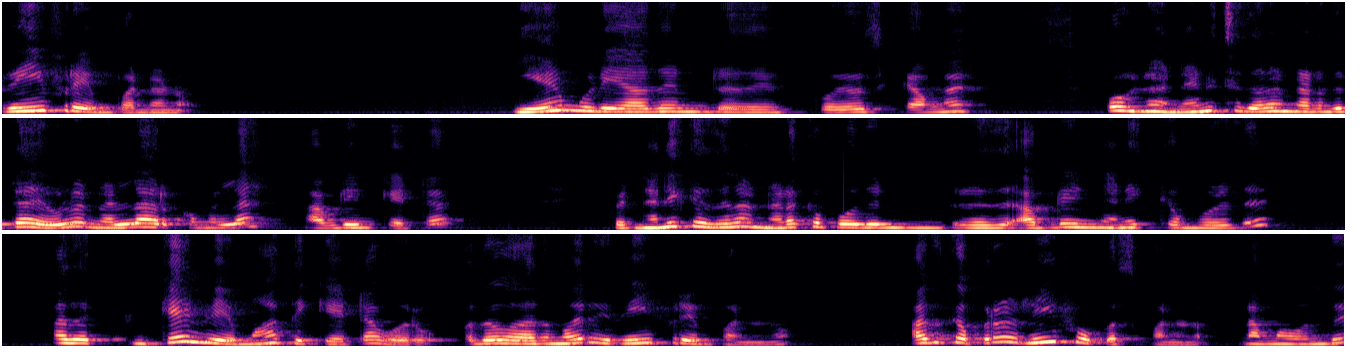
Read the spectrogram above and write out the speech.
ரீஃப்ரேம் பண்ணணும். ஏன் முடியாதுன்றது யோசிக்காமல் ஓ நான் நினச்சதெல்லாம் நடந்துட்டா எவ்வளோ நல்லா இருக்குமில்ல அப்படின்னு கேட்டால் இப்போ நினைக்கிறதெல்லாம் நடக்க போகுதுன்றது அப்படின்னு நினைக்கும் பொழுது அதை கேள்வியை மாற்றி கேட்டால் வரும். அதோ அது மாதிரி ரீஃப்ரேம் பண்ணணும். அதுக்கப்புறம் ரீஃபோக்கஸ் பண்ணணும். நம்ம வந்து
